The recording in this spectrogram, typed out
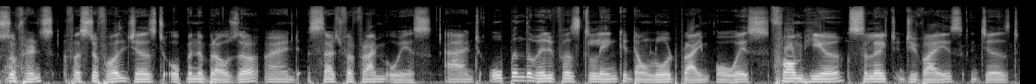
so friends first of all just open a browser and search for prime os and open the very first link download prime os from here select device just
